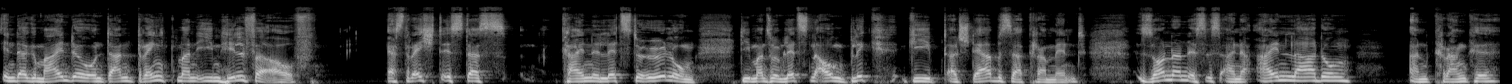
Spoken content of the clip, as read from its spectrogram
in der Gemeinde und dann drängt man ihm Hilfe auf. Erst recht ist das keine letzte Ölung, die man so im letzten Augenblick gibt als Sterbesakrament, sondern es ist eine Einladung an kranke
